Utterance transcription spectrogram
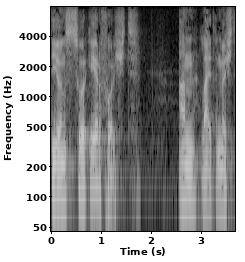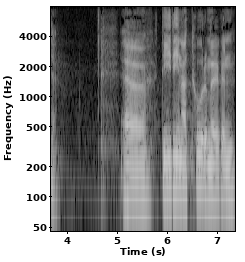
die uns zur Ehrfurcht anleiten möchte. Äh, die die Natur mögen,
